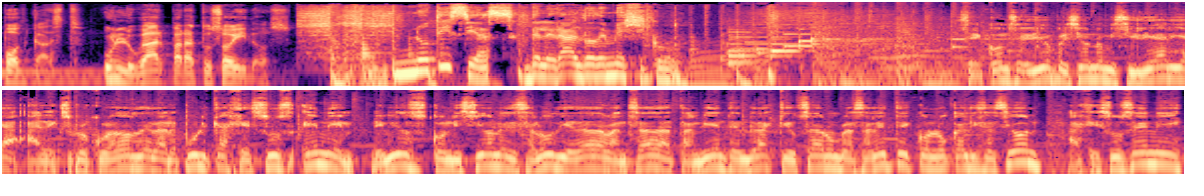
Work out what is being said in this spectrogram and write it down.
Podcast, un lugar para tus oídos. Noticias del Heraldo de México. Se concedió prisión domiciliaria al ex procurador de la República Jesús N. Debido a sus condiciones de salud y edad avanzada, también tendrá que usar un brazalete con localización. A Jesús N.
